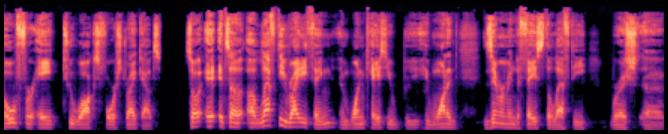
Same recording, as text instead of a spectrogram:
0 for 8, two walks, four strikeouts. So it, it's a, a lefty righty thing. In one case, you, he wanted Zimmerman to face the lefty whereas uh,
